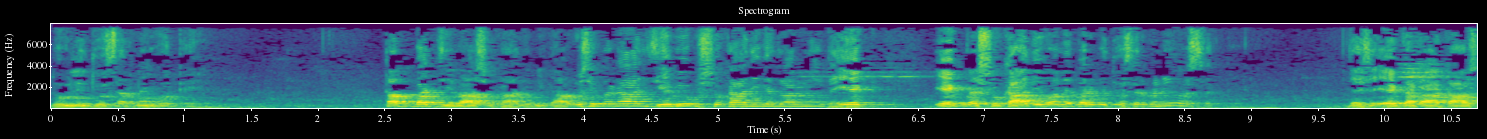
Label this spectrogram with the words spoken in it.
धूली दूसर नहीं होते हैं। तद्वत जीवा सुखादि भी कहा। उसी प्रकार जीव भी उस सुखादि के द्वारा नहीं होते। एक एक में सुखादि होने पर भी दूसरे में नहीं हो सकते। जैसे एक घटाकाश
